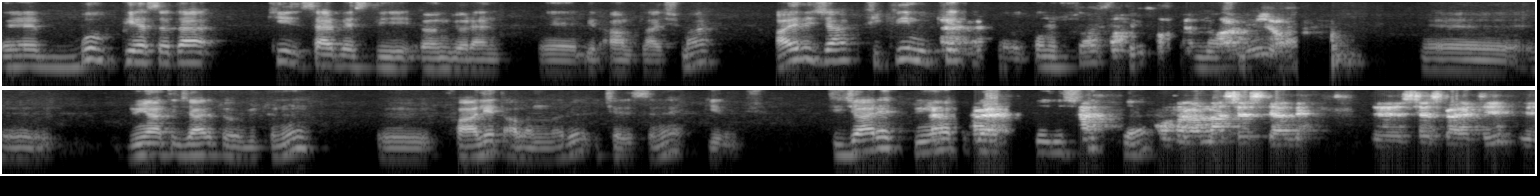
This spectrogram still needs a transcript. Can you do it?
Ee, bu piyasadaki serbestliği öngören e, bir antlaşma. Ayrıca fikri mülkiyet hakları konuşacağız. Ee, e, Dünya Ticaret Örgütü'nün e, faaliyet alanları içerisine girmiş. Ticaret, dünya ticareti geliştikçe... Otogardan ses geldi. E, ses iyi. E,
